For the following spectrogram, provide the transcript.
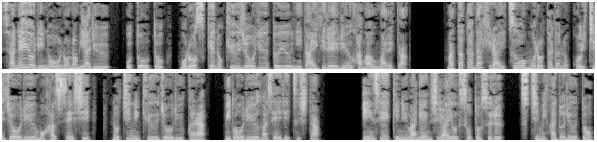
実頼の小野宮流、弟、諸助の九条流という二大儀礼流派が生まれた。また忠平一王諸忠の子一条流も発生し、後に九条流から御堂流が成立した。陰世紀には現白井を祖とする土見門流と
